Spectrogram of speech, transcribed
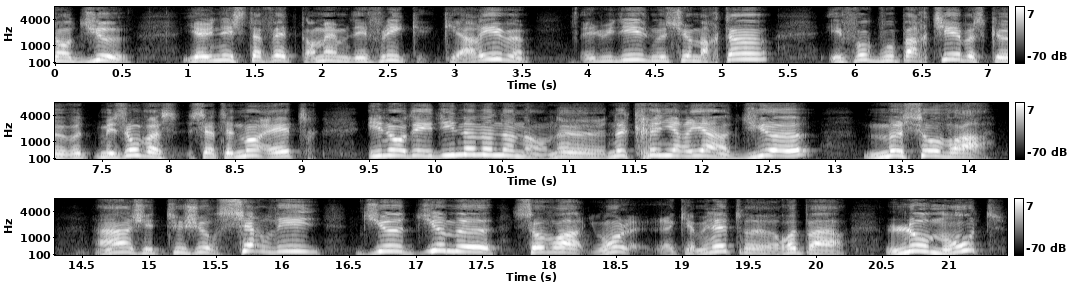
en Dieu. Il y a une estafette quand même des flics qui arrivent et lui disent, Monsieur Martin, il faut que vous partiez parce que votre maison va certainement être inondée. Il dit, non, non, non, non, ne, ne craignez rien, Dieu me sauvera. Hein, j'ai toujours servi Dieu, Dieu me sauvera. Bon, la, la camionnette euh, repart. L'eau monte.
